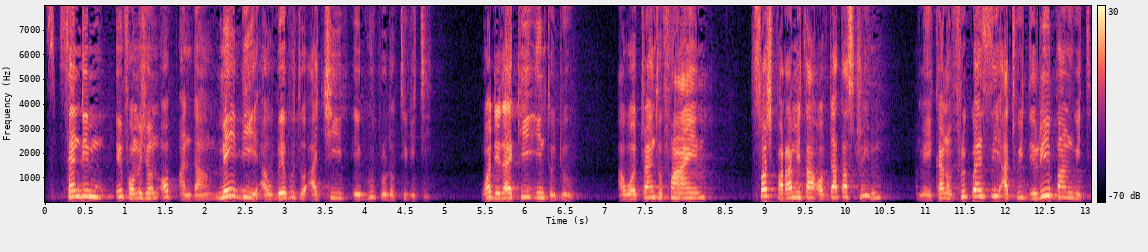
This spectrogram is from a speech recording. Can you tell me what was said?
sending information up and down, maybe I will be able to achieve a good productivity. What did I key in to do? I was trying to find such parameter of data stream, I mean, kind of frequency at which the real bandwidth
